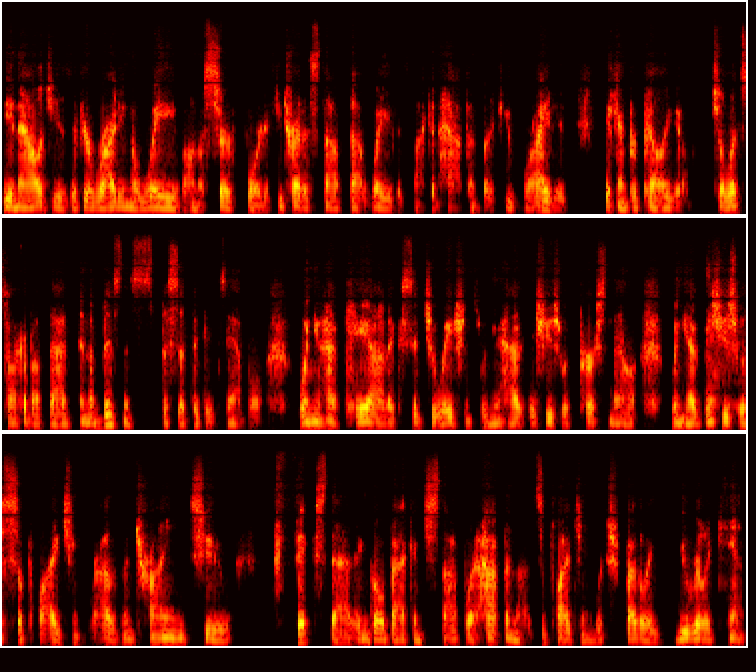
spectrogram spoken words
The analogy is if you're riding a wave on a surfboard, if you try to stop that wave, it's not going to happen. But if you ride it, it can propel you. So let's talk about that in a business specific example. When you have chaotic situations, when you have issues with personnel, when you have issues with supply chain, rather than trying to fix that and go back and stop what happened that supply chain, which by the way, you really can't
